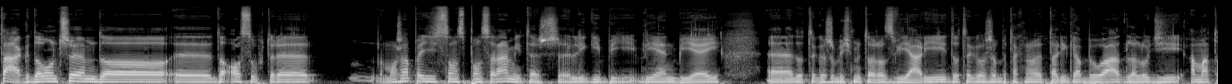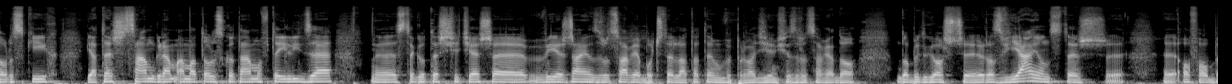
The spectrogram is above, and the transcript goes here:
tak, dołączyłem do, y, do osób, które no, można powiedzieć, są sponsorami też ligi BNBA, e, do tego, żebyśmy to rozwijali, do tego, żeby tak naprawdę ta liga była dla ludzi amatorskich. Ja też sam gram amatorsko tam w tej lidze, e, z tego też się cieszę. Wyjeżdżając z Wrocławia, bo 4 lata temu wyprowadziłem się z Wrocławia do, do Bydgoszczy, rozwijając też e, OVB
